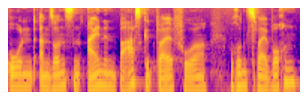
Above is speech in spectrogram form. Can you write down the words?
und ansonsten einen Basketball vor rund zwei Wochen.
